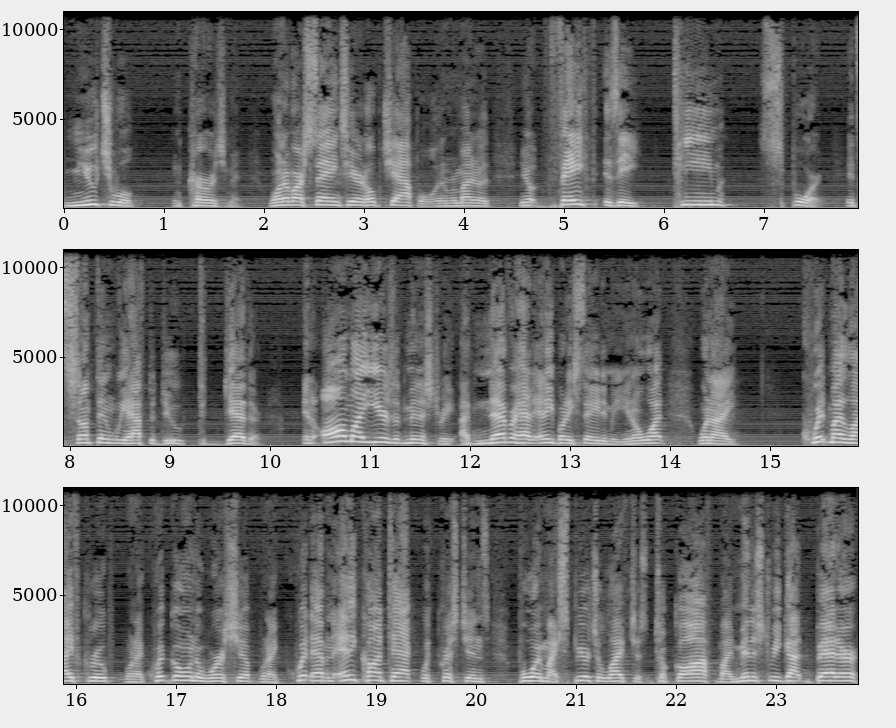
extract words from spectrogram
mutual encouragement. One of our sayings here at Hope Chapel, and reminder, you know, faith is a team sport. It's something we have to do together. In all my years of ministry, I've never had anybody say to me, you know what, when I quit my life group, when I quit going to worship, when I quit having any contact with Christians, boy, my spiritual life just took off. My ministry got better,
